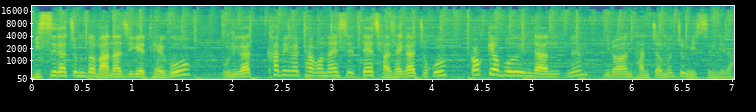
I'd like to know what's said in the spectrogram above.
미스가 좀 더 많아지게 되고 우리가 카빙을 타거나 했을 때 자세가 조금 꺾여 보인다는 이러한 단점은 좀 있습니다.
